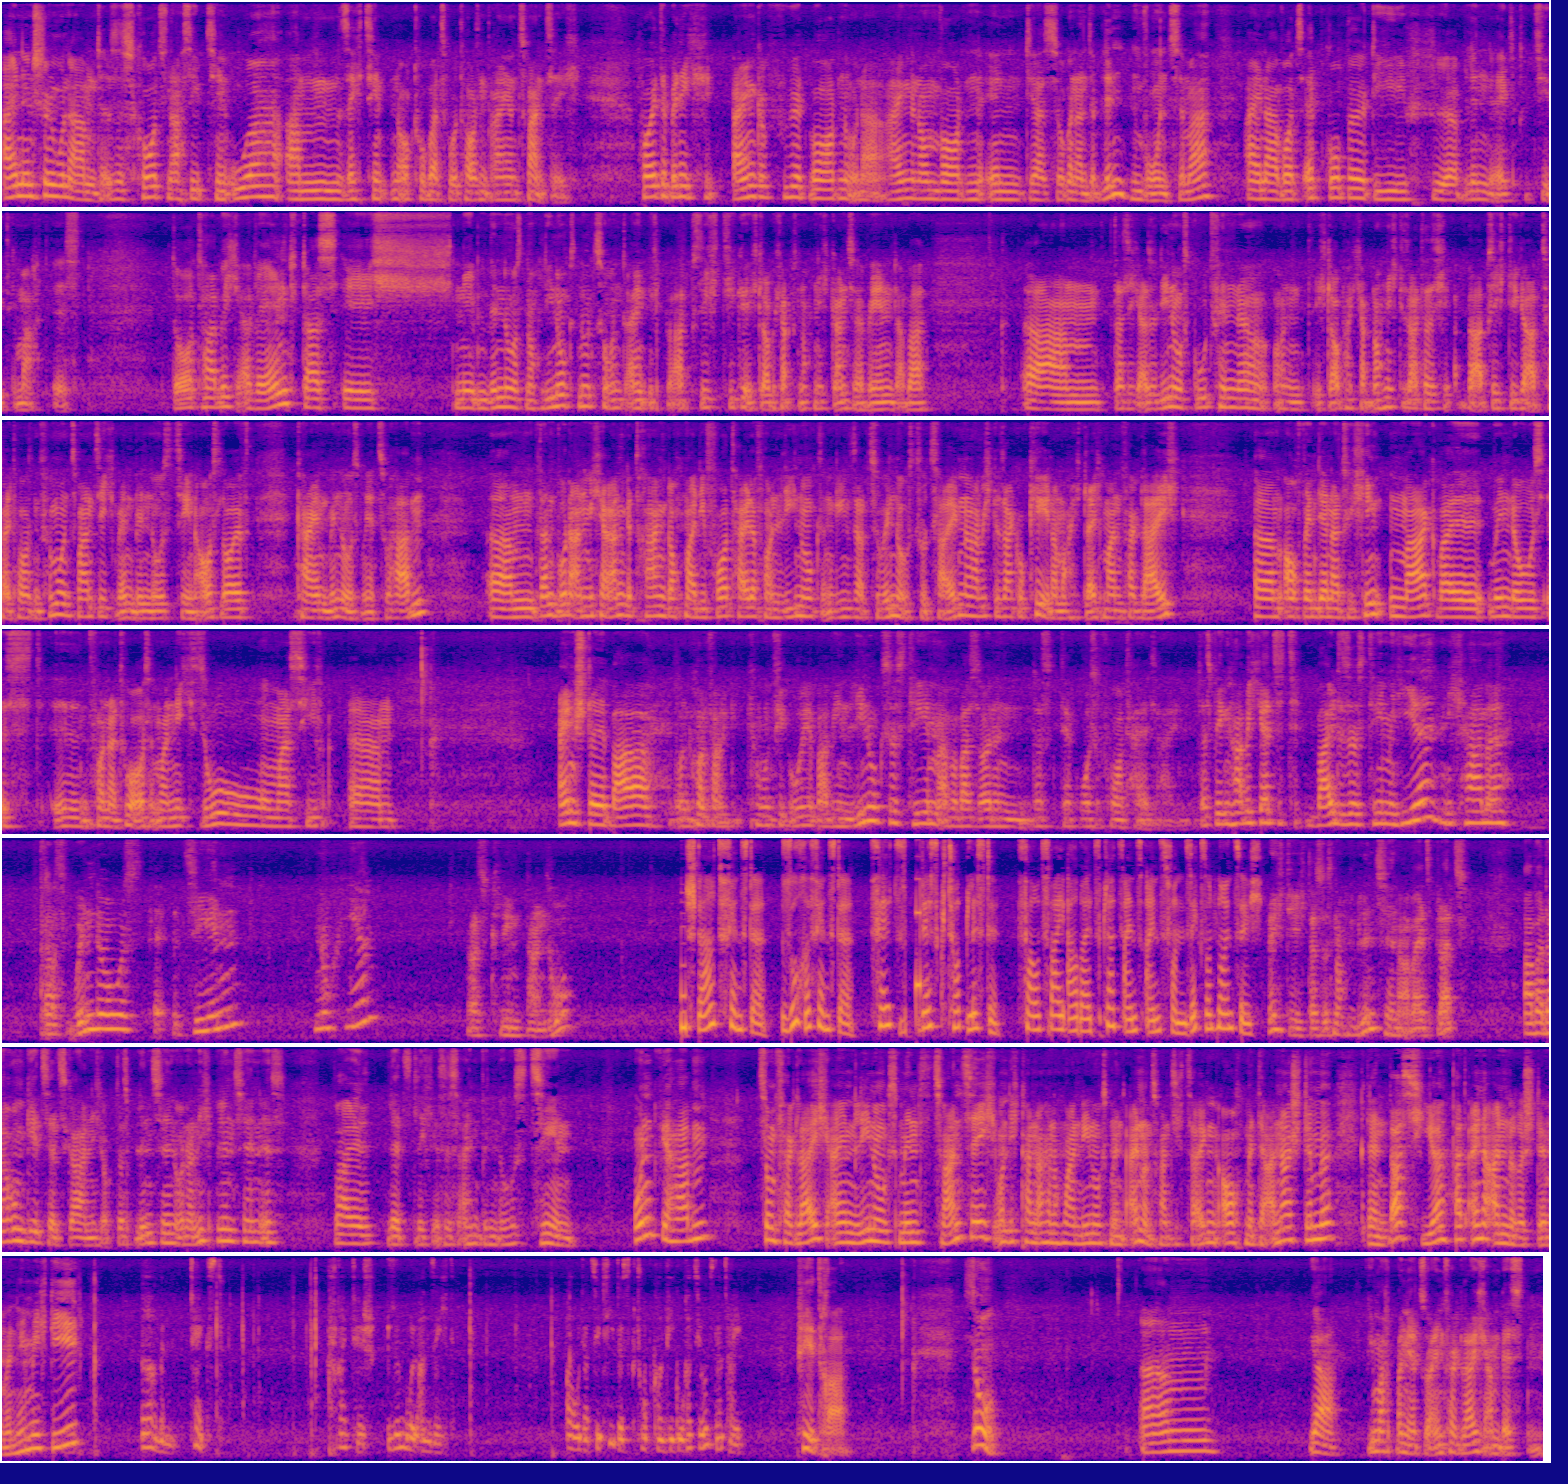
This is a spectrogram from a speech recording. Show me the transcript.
Einen schönen guten Abend. Es ist kurz nach 17 Uhr am 16. Oktober 2023. Heute bin ich eingeführt worden oder eingenommen worden in das sogenannte Blindenwohnzimmer einer WhatsApp-Gruppe, die für Blinde explizit gemacht ist. Dort habe ich erwähnt, dass ich neben Windows noch Linux nutze und eigentlich beabsichtige, ich glaube, ich habe es noch nicht ganz erwähnt, aber ähm, dass ich also Linux gut finde und ich glaube, ich habe noch nicht gesagt, dass ich beabsichtige, ab 2025, wenn Windows 10 ausläuft, kein Windows mehr zu haben. Ähm, dann wurde an mich herangetragen, doch mal die Vorteile von Linux im Gegensatz zu Windows zu zeigen. Dann habe ich gesagt, okay, dann mache ich gleich mal einen Vergleich. Ähm, auch wenn der natürlich hinken mag, weil Windows ist äh, von Natur aus immer nicht so massiv ähm, einstellbar und konfigurierbar wie ein Linux-System, aber was soll denn das der große Vorteil sein? Deswegen habe ich jetzt beide Systeme hier. Ich habe das Windows 10 noch hier. Das klingt dann so. Startfenster, Suchefenster, Feld, Desktop-Liste, V2 Arbeitsplatz 11 von 96. Richtig, das ist noch ein Blinzeln-Arbeitsplatz. Aber darum geht es jetzt gar nicht, ob das Blinzeln oder nicht Blinzeln ist weil letztlich ist es ein Windows 10. Und wir haben zum Vergleich ein Linux Mint 20 und ich kann nachher nochmal ein Linux Mint 21 zeigen, auch mit der anderen Stimme, denn das hier hat eine andere Stimme, nämlich die Rahmen, Text, Schreibtisch, Symbolansicht, Audacity Desktop Konfigurationsdatei, Petra. So, ähm, ja, wie macht man jetzt so einen Vergleich am besten?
